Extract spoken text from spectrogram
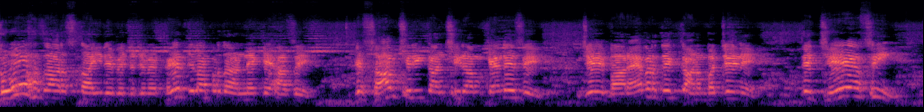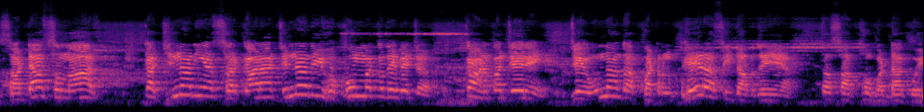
2027 ਦੇ ਵਿੱਚ ਜਿਵੇਂ ਫਿਰ ਜ਼ਿਲ੍ਹਾ ਪ੍ਰਧਾਨ ਨੇ ਕਿਹਾ ਸੀ ਕਿ ਸਾਹਿਬ ਸ਼੍ਰੀ ਕਾਂਚੀ ਰਾਮ ਕਹਿੰਦੇ ਸੀ, ਜੇ ਬਾਰੈਵਰ ਦੇ ਘਣ ਬੱਜੇ ਨੇ, ਤੇ ਜੇ ਅਸੀਂ ਸਾਡਾ ਸਮਾਜ ਕਿ ਜਿਨ੍ਹਾਂ ਦੀਆਂ ਸਰਕਾਰਾਂ ਜਿਨ੍ਹਾਂ ਦੀ ਹਕੂਮਤ ਦੇ ਵਿੱਚ ਘਣ ਬੱਚੇ ਨੇ ਜੇ ਉਹਨਾਂ ਦਾ ਬਟਨ ਫੇਰ ਅਸੀਂ ਦਬਦੇ ਆ ਤਾਂ ਸਾਥੋਂ ਵੱਡਾ ਕੋਈ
